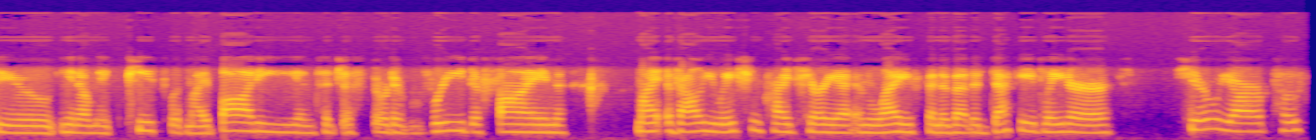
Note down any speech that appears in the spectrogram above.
to, you know, make peace with my body and to just sort of redefine my evaluation criteria in life. And about a decade later, here we are post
